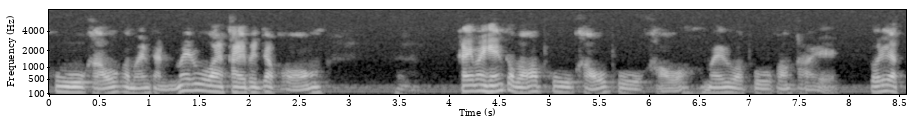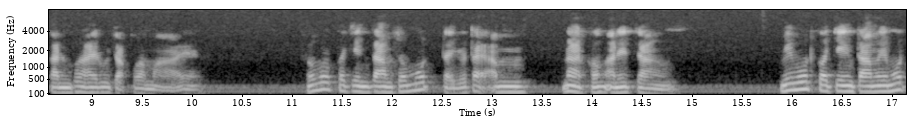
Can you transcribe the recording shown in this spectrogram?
ภูเขาก็เหมือนกัน ไม่รู้ว่าใครเป็นเจ้าของ ใครมาเห็นก็บอกว่าภูเขาภูเขา ไม่รู้ว่าภูของใคร ก็เรียกกันเพื่อให้รู้จักความหมาย สมมติก็จริงตามสมมติ แต่อยู่ใต้อำนาจของอนิจจัง มิมุตก็จริงตามมิมุต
